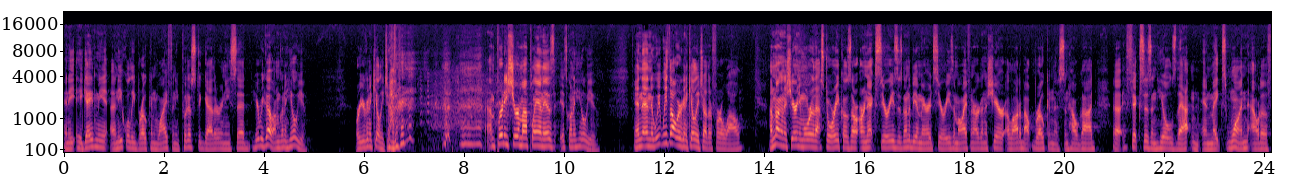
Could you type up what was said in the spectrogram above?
And he, he gave me an equally broken wife, and he put us together, and he said, Here we go, I'm going to heal you, or you're going to kill each other. I'm pretty sure my plan is it's going to heal you. And then we, we thought we were going to kill each other for a while. I'm not going to share any more of that story because our, our, next series is going to be a marriage series, and my wife and I are going to share a lot about brokenness and how God uh, fixes and heals that and, and makes one out of,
